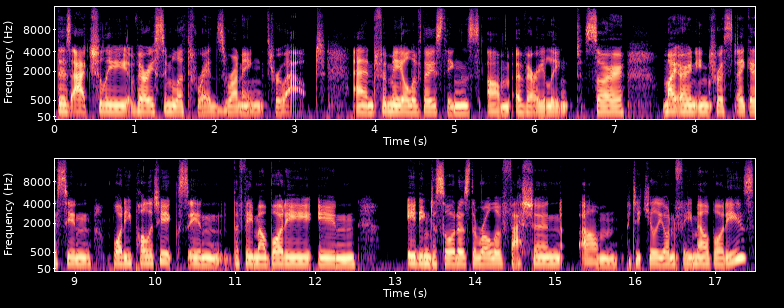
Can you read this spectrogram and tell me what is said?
there's actually very similar threads running throughout. And for me, all of those things um, are very linked. So, my own interest, I guess, in body politics, in the female body, in eating disorders, the role of fashion, um, particularly on female bodies,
